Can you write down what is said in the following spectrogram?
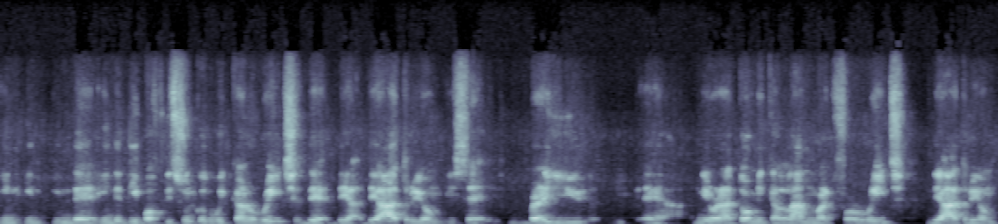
in, in, in, the, in the deep of this sulcus, we can reach the, the, the atrium. It's a very uh, neuroanatomical landmark for reach the atrium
